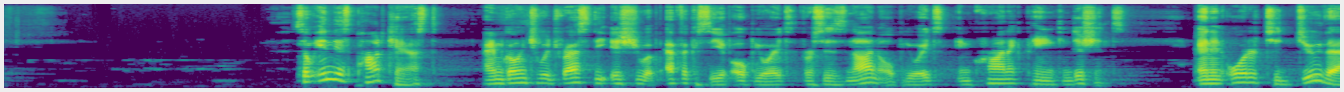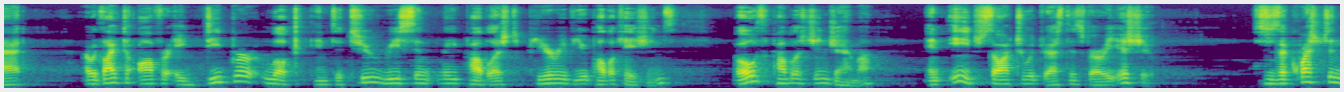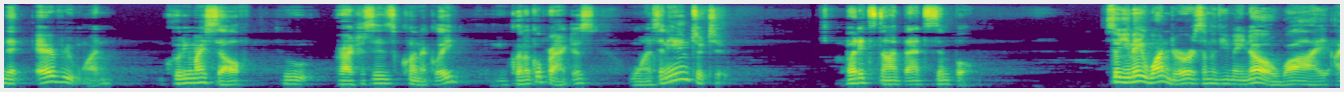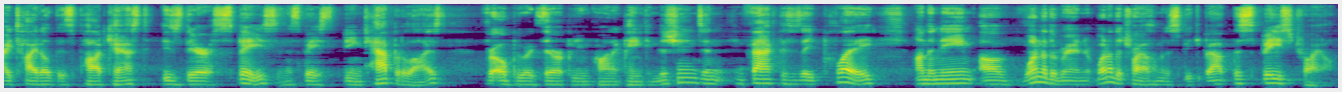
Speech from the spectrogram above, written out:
So, in this podcast, I'm going to address the issue of efficacy of opioids versus non opioids in chronic pain conditions. And in order to do that, I would like to offer a deeper look into two recently published peer reviewed publications, both published in JAMA, and each sought to address this very issue. This is a question that everyone, including myself, who practices clinically, in clinical practice, wants an answer to. But it's not that simple. So you may wonder, or some of you may know, why I titled this podcast, Is There Space, and the space being capitalized, for opioid therapy in chronic pain conditions. And in fact, this is a play on the name of one of the random, one of the trials I'm going to speak about, the SPACE trial.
